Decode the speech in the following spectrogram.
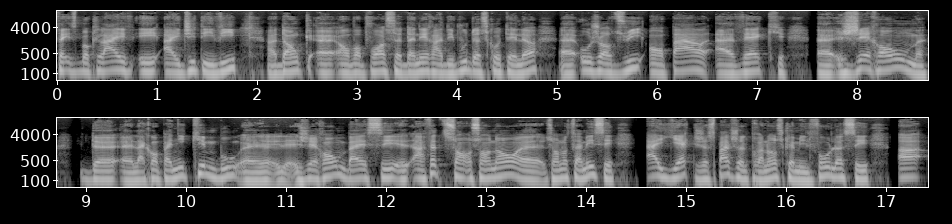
Facebook Live et IGTV euh, donc, euh, on va pouvoir se donner rendez-vous de ce côté-là. Euh, aujourd'hui, on parle avec Jérôme de la compagnie Kimbu. Jérôme, ben, c'est en fait son, nom, son nom de famille, c'est Hayek. J'espère que je le prononce comme il faut. Là, c'est A.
